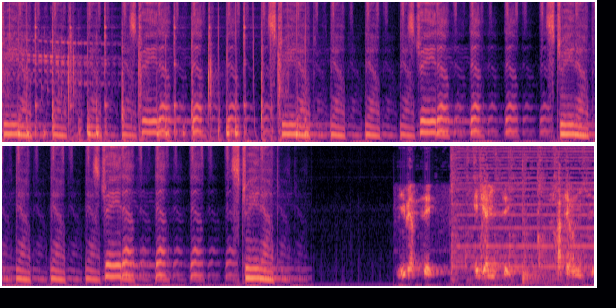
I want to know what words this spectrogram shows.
Straight up. Straight up. Straight up. Straight up. Straight up. Straight up. Straight up. Liberté, égalité, fraternité.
